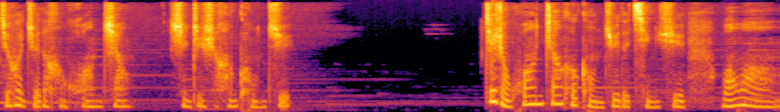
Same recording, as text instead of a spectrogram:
就会觉得很慌张，甚至是很恐惧。这种慌张和恐惧的情绪，往往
